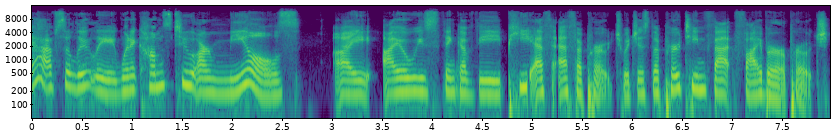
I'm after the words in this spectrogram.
Yeah, absolutely. When it comes to our meals, I I always think of the PFF approach, which is the protein fat fiber approach.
